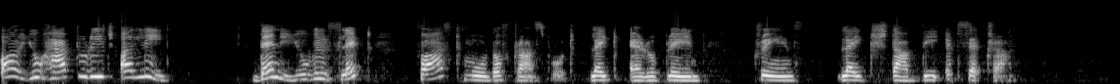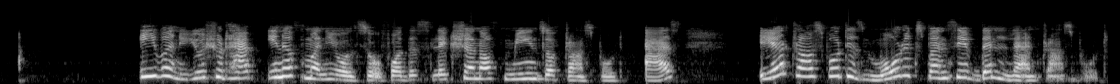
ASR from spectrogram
or you have to reach early, then you will select fast mode of transport like aeroplane, trains like Shatabdi, etc. Even you should have enough money also for the selection of means of transport as air transport is more expensive than land transport.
